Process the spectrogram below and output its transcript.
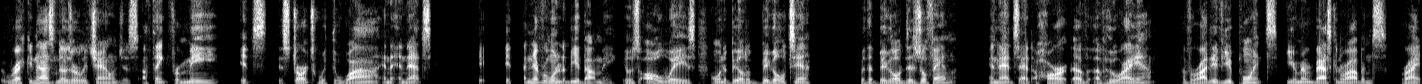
recognizing those early challenges. I think for me, it's it starts with the why, and and that's it, it. I never wanted to be about me. It was always I want to build a big old tent with a big old digital family, and that's at the heart of of who I am a variety of viewpoints. You remember Baskin Robbins, right?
